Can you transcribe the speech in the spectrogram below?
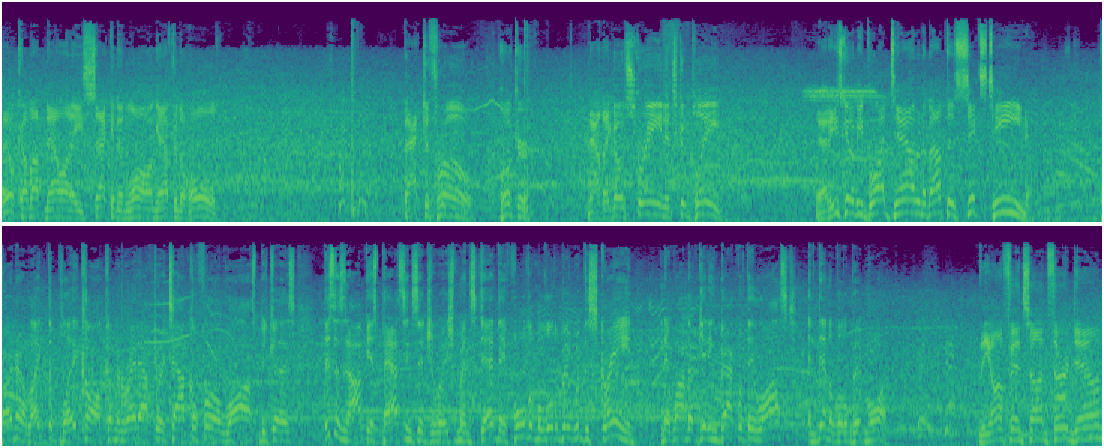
They'll come up now on a second and long after the hold. Back to throw. Hooker. Now they go screen. It's complete. And he's going to be brought down at about the 16. Partner, I like the play call coming right after a tackle for a loss because this is an obvious passing situation, but instead they fooled them a little bit with the screen, and they wound up getting back what they lost and then a little bit more. The offense on third down,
